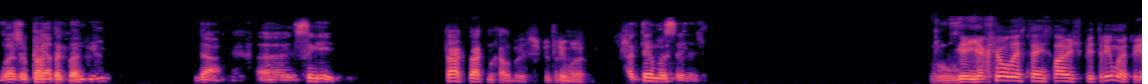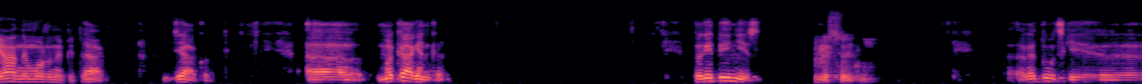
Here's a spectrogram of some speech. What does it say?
Ваш же порядок так, так. Да. Е, Сергій, Так, так, Михайло Борисович, підтримую. Артем Васильович, Якщо Олесь Станіславович підтримує, то я не можу не підтримати. Так. дякую. Е, Макаренко. Перебійніс. Присутній. Радуцький е,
